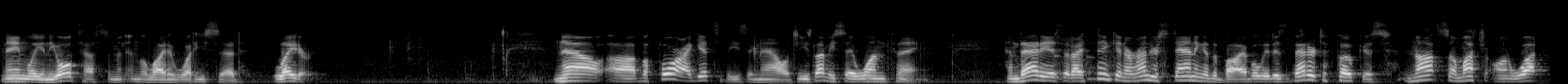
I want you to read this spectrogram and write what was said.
namely in the Old Testament, in the light of what he said later. Now, uh, before I get to these analogies, let me say one thing. And that is that I think in our understanding of the Bible, it is better to focus not so much on what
